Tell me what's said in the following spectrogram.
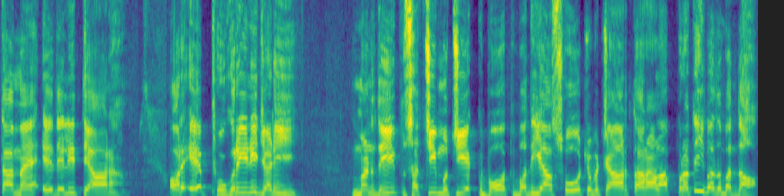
ਤਾਂ ਮੈਂ ਇਹਦੇ ਲਈ ਤਿਆਰ ਹਾਂ। ਔਰ ਇਹ ਫੁਕਰੀ ਨਹੀਂ ਜੜੀ। ਮਨਦੀਪ ਸੱਚੀ ਮੁੱਚੀ ਇੱਕ ਬਹੁਤ ਵਧੀਆ ਸੋਚ ਵਿਚਾਰਧਾਰਾ ਵਾਲਾ ਪ੍ਰਤੀਬੱਧ ਬੰਦਾ।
